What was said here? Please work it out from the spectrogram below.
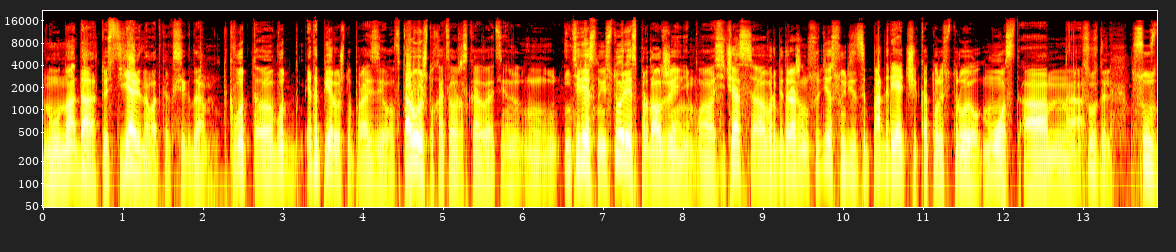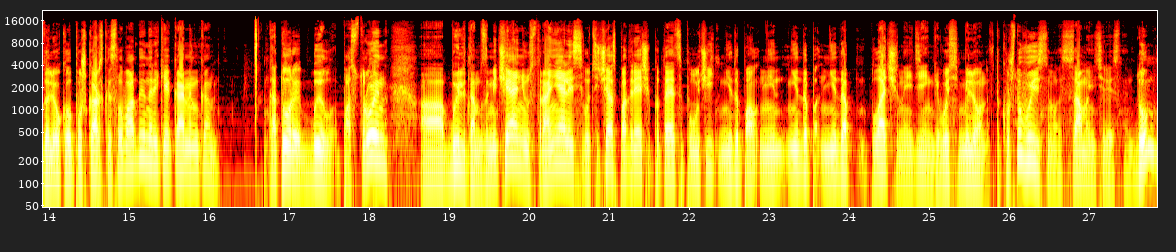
Ну, на, да, то есть я виноват, как всегда. Так вот, э, вот это первое, что поразило. Второе, что хотел рассказать. Интересная история с продолжением. Э, Сейчас э, в арбитражном суде судится подрядчик, который строил мост а, а, в Суздале около Пушкарской Слободы на реке Каменка который был построен, а, были там замечания, устранялись. Вот сейчас подрядчик пытается получить недопол- не- недоп- недоплаченные деньги, 8 миллионов. Так вот, что выяснилось, самое интересное. Дом,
